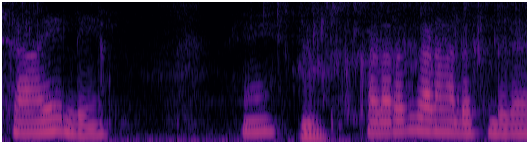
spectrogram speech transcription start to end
ചായ അല്ലേ ഏ കളറൊക്കെ കാണാൻ നല്ല രസമുണ്ട് അല്ലേ?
